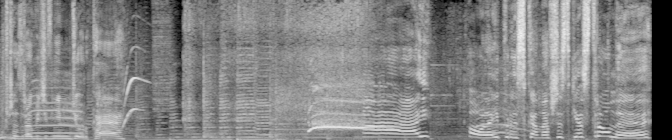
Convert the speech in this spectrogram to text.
muszę zrobić w nim dziurkę. Olej pryska na wszystkie strony.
